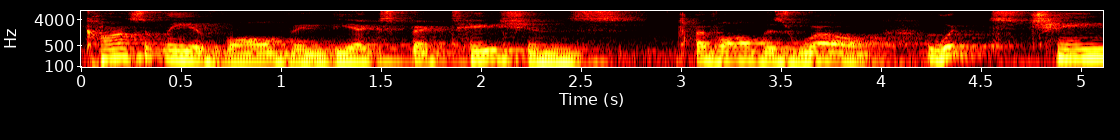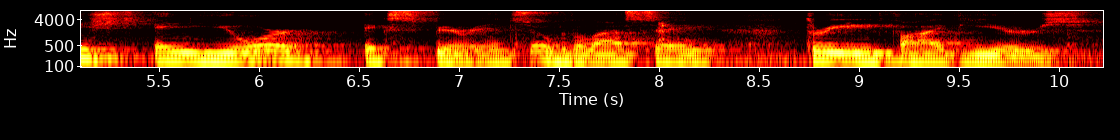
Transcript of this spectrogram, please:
constantly evolving, the expectations evolve as well. What's changed in your experience over the last, say, three, five years?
